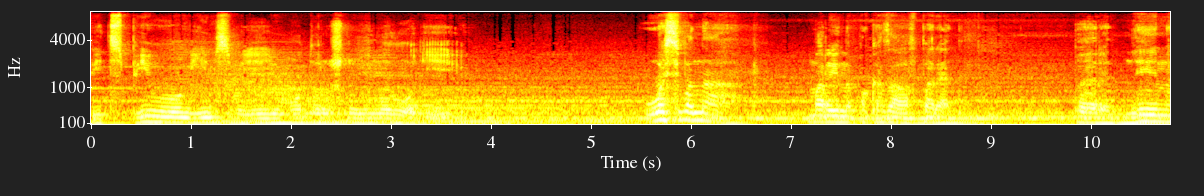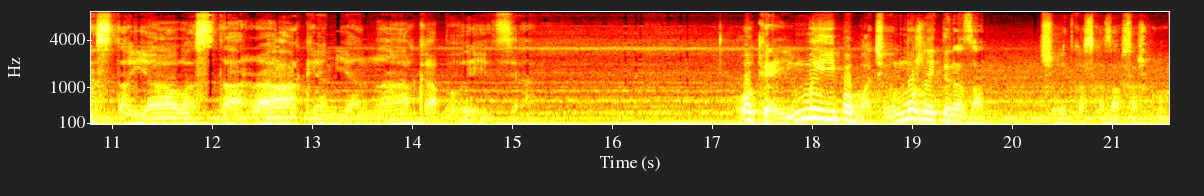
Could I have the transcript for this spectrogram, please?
підспівував їм своєю моторошною мелодією. Ось вона, Марина показала вперед. Перед ними стояла стара кам'яна каплиця. Окей, ми її побачили, можна йти назад, швидко сказав Сашко.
